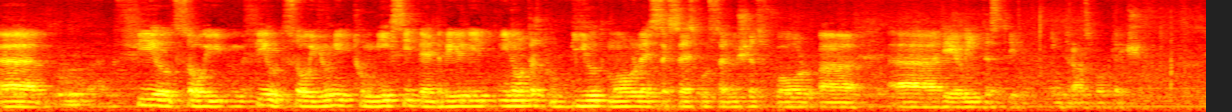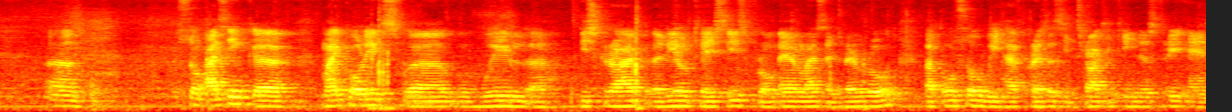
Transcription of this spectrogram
uh, field, so you, field, so you need to mix it and really, in order to build more or less successful solutions for uh, uh, real industry in transportation. Uh, so I think uh, my colleagues uh, will uh, describe real cases from airlines and railroad, but also we have presence in trucking industry and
